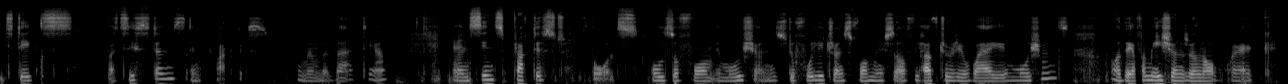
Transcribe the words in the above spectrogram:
it takes persistence and practice. Remember that, yeah? And since practiced thoughts also form emotions, to fully transform yourself, you have to rewire your emotions or the affirmations will not work.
